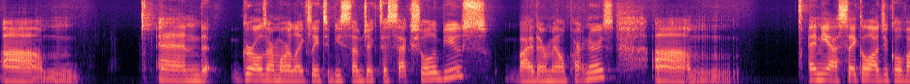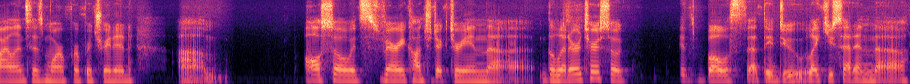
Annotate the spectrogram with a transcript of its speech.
Um, and girls are more likely to be subject to sexual abuse by their male partners. Um, and yeah, psychological violence is more perpetrated. Um, also, it's very contradictory in the the literature. So it's both that they do, like you said in the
